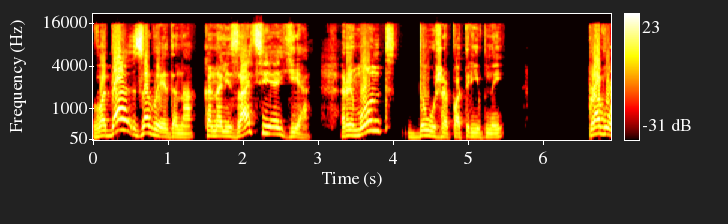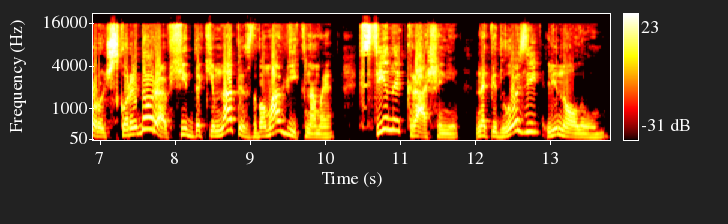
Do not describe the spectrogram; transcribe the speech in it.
Вода заведена, каналізація є. Ремонт дуже потрібний. Праворуч з коридора вхід до кімнати з двома вікнами. Стіни крашені, на підлозі лінолеум.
